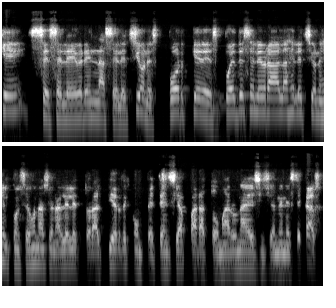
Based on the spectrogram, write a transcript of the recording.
que se celebren las elecciones, porque después de celebradas las elecciones el Consejo Nacional Electoral pierde competencia para tomar una decisión en este caso.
